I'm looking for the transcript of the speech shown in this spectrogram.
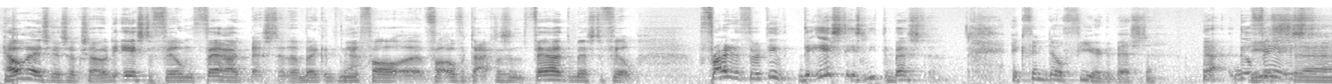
Hellraiser is ook zo. De eerste film, veruit beste. Daar ben ik het in Ja. ieder geval eh, van overtuigd. Dat is een veruit de beste film. Friday the 13th, de eerste is niet de beste. ik vind deel 4 de beste. Ja, deel Die 4 is, is. eh,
